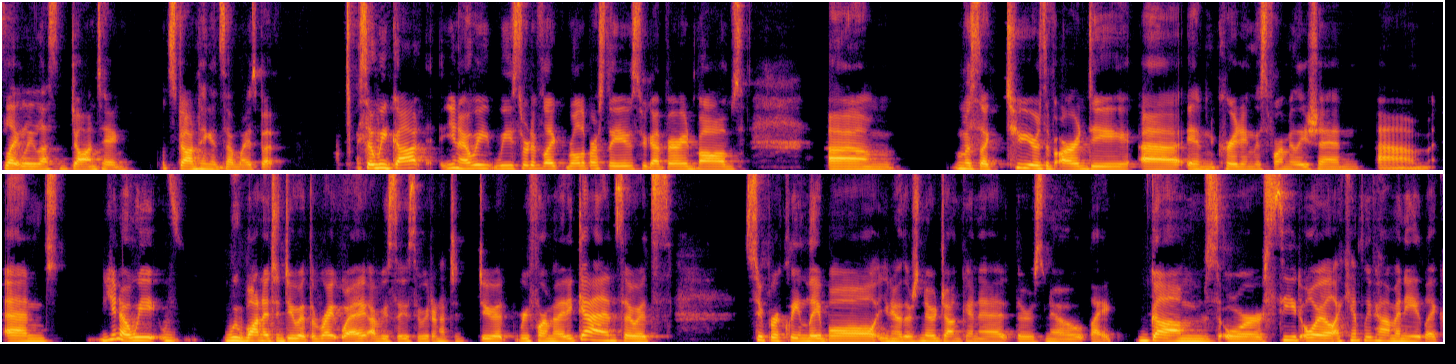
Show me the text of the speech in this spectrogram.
slightly less daunting. It's daunting in some ways, but so we got, you know, we we sort of like rolled up our sleeves. We got very involved. Um, almost like two years of R and D uh, in creating this formulation, um, and you know, we we wanted to do it the right way, obviously, so we don't have to do it reformulate again. So it's super clean label. You know, there's no junk in it. There's no like gums or seed oil. I can't believe how many like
